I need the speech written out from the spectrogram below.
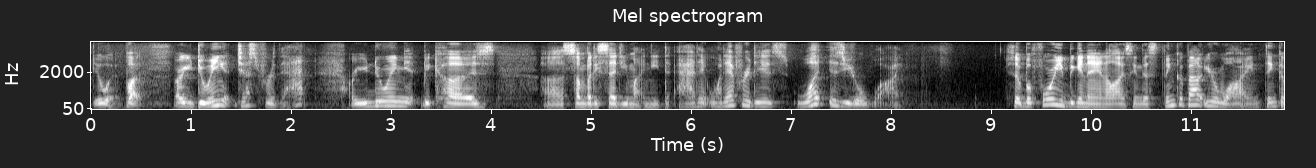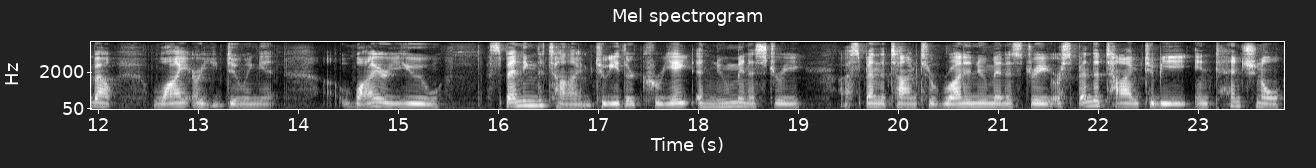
do it. But are you doing it just for that? Are you doing it because uh, somebody said you might need to add it? Whatever it is, what is your why? So before you begin analyzing this, think about your why and think about why are you doing it? Why are you spending the time to either create a new ministry uh, spend the time to run a new ministry, or spend the time to be intentional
